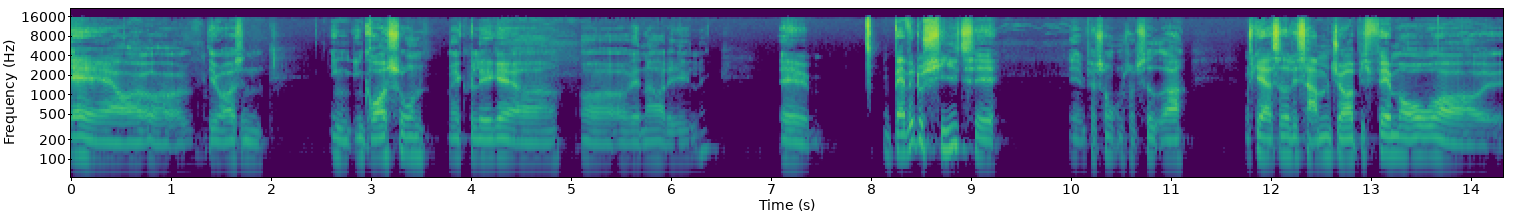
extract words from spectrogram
Ja, og, og det er jo også en, en, en gråzone med kollegaer og, og, og venner og det hele. Ikke? Øh, hvad vil du sige til en person, som sidder, måske har siddet i samme job i fem år, og øh,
